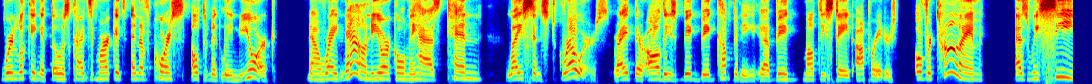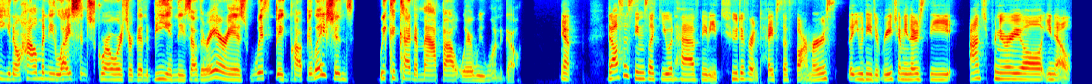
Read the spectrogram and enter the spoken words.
We're looking at those kinds of markets. And of course, ultimately, New York. Now, right now, New York only has 10 licensed growers, right? They're all these big, big company, uh, big multi state operators. Over time, as we see, you know, how many licensed growers are going to be in these other areas with big populations, we could kind of map out where we want to go. Yep. It also seems like you would have maybe two different types of farmers that you would need to reach. I mean, there's the entrepreneurial, you know,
